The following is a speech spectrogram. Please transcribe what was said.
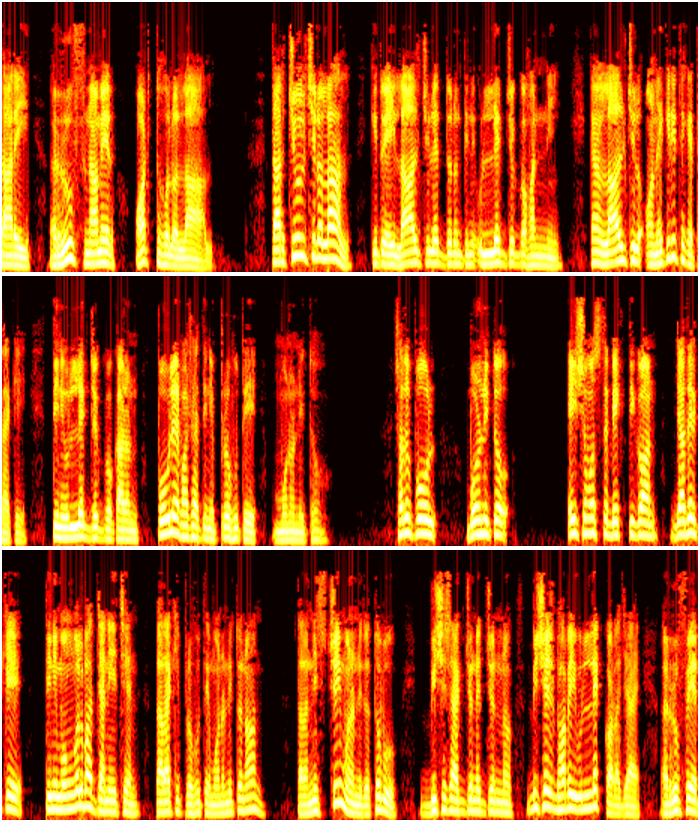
তার এই রুফ নামের অর্থ হল লাল। তার চুল ছিল লাল, কিন্তু এই লাল চুলের দরুন তিনি উল্লেখযোগ্য হননি। কেন লাল চুল অনেকেরই থেকে থাকে। তিনি উল্লেখযোগ্য কারণ পৌলের ভাষায় তিনি প্রভুতে মনোনীত। সাধু পৌল বর্ণিত এই সমস্ত ব্যক্তিগণ যাদেরকে তিনি মঙ্গলবার জানিয়েছেন, তারা কি প্রভুতে মনোনীত নন? তারা নিশ্চয়ই মনোনীত। তবু বিশেষ একজনের জন্য বিশেষভাবেই উল্লেখ করা যায়, রুফের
